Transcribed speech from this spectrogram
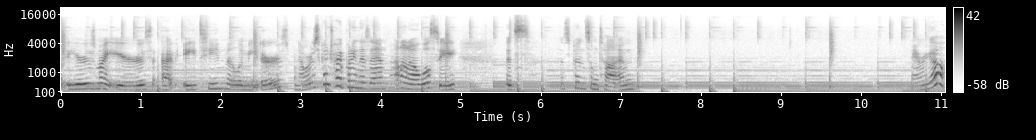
here's my ears at 18 millimeters. Now we're just gonna try putting this in. I don't know, we'll see. It's It's been some time. There we go.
